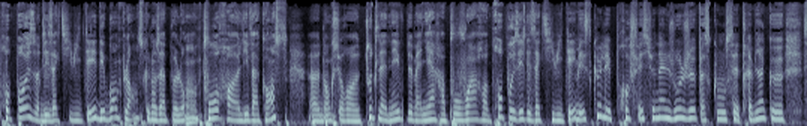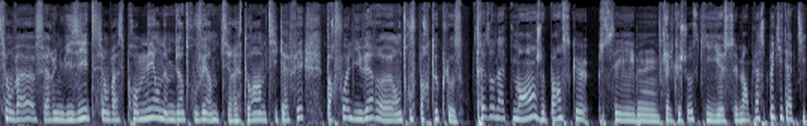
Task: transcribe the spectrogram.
propose des activités, des bons plans, ce que nous appelons pour euh, les vacances, euh, donc sur euh, toute l'année, de manière à pouvoir proposer des activités. Mais est-ce que les professionnels jouent le jeu? Parce qu'on sait très bien que si on va faire une visite, si on va se promener, on aime bien trouver un petit restaurant, un petit café. Parfois l'hiver, on trouve porte close. Très honnêtement, je pense que c'est hum, quelque chose qui se met en place petit à petit.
